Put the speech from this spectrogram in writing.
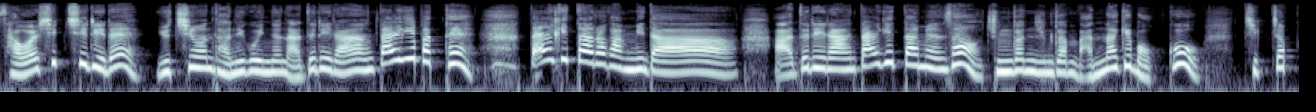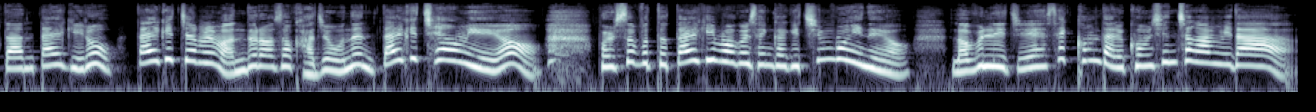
4월 17일에 유치원 다니고 있는 아들이랑 딸기밭에 딸기 따러 갑니다. 아들이랑 딸기 따면서 중간중간 만나게 먹고 직접 딴 딸기로 딸기잼을 만들어서 가져오는 딸기 체험이에요. 벌써부터 딸기 먹을 생각이 침 고이네요. 러블리즈의 새콤달콤 신청합니다.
